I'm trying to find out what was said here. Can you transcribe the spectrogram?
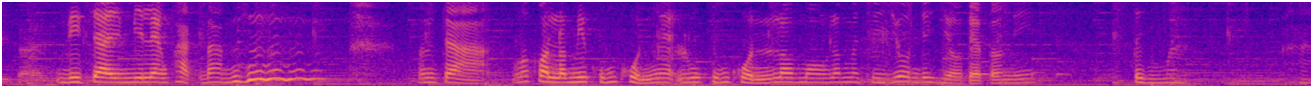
ดีใจ ดีใจมีแรงผลักดัน มันจะเมื่อก่อนเรามีขุมขนไงรู้ขุมขนเรามองแล้วมันจะย่นจะเหี่ยวแต่ตอนนี้ตึงมากค่ะ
